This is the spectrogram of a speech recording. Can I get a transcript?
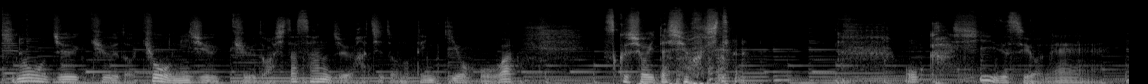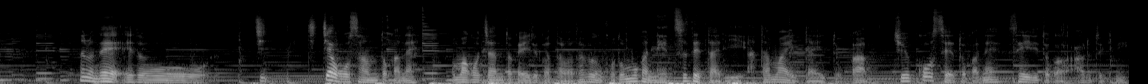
昨日19度今日29度明日38度の天気予報はスクショいたしました。おかしいですよね。なのでえっとちちっちゃいお子さんとかねお孫ちゃんとかいる方は多分子供が熱出たり頭痛いとか中高生とかね生理とかがある時に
